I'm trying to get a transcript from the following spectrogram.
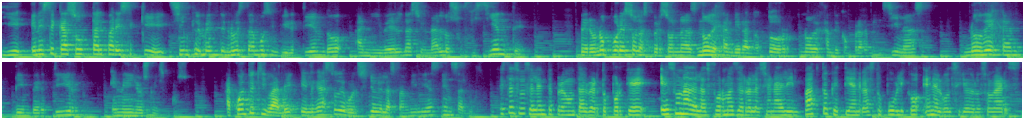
Y en este caso, tal parece que simplemente no estamos invirtiendo a nivel nacional lo suficiente, pero no por eso las personas no dejan de ir al doctor, no dejan de comprar medicinas, no dejan de invertir en ellos mismos. ¿A cuánto equivale el gasto de bolsillo de las familias en salud? Esta es una excelente pregunta, Alberto, porque es una de las formas de relacionar el impacto que tiene el gasto público en el bolsillo de los hogares.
